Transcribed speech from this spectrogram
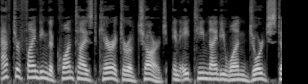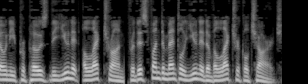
After finding the quantized character of charge, in 1891 George Stoney proposed the unit electron for this fundamental unit of electrical charge.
